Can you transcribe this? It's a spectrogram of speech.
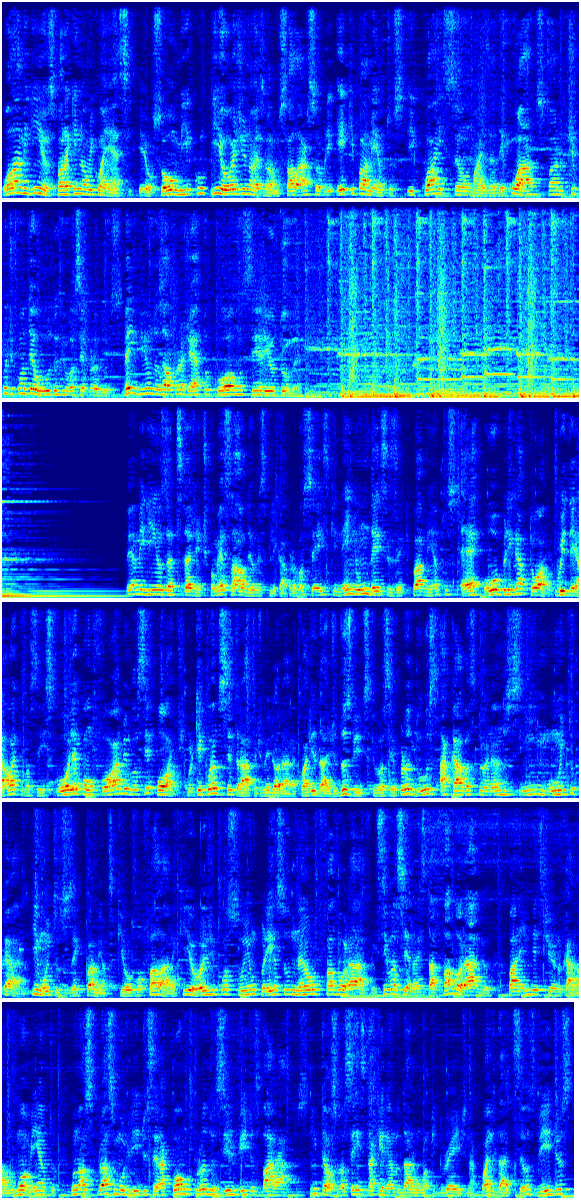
Olá amiguinhos, para quem não me conhece, eu sou o Mico e hoje nós vamos falar sobre equipamentos e quais são mais adequados para o tipo de conteúdo que você produz. Bem-vindos ao projeto Como Ser Youtuber. Bem, amiguinhos, antes da gente começar, eu devo explicar para vocês que nenhum desses equipamentos é obrigatório. O ideal é que você escolha conforme você pode, porque quando se trata de melhorar a qualidade dos vídeos que você produz, acaba se tornando sim muito caro. E muitos dos equipamentos que eu vou falar aqui hoje possuem um preço não favorável. E se você não está favorável para investir no canal no momento, o nosso próximo vídeo será como produzir vídeos baratos. Então, se você está querendo dar um upgrade na qualidade de seus vídeos,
